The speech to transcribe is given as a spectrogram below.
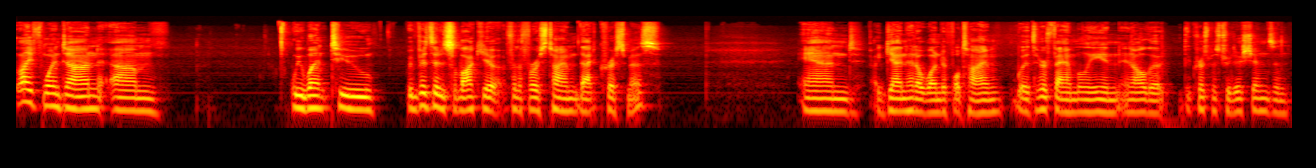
life went on. Um, we went to, we visited Slovakia for the first time that Christmas and again had a wonderful time with her family and, and all the, the Christmas traditions and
